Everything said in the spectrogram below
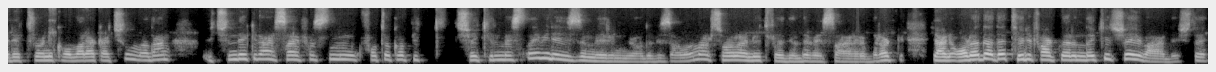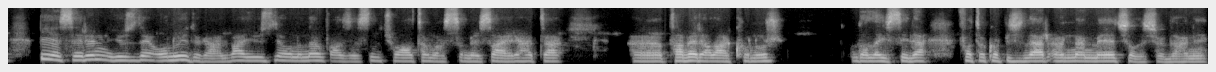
elektronik olarak açılmadan içindekiler sayfasının fotokopik çekilmesine bile izin verilmiyordu bir zamanlar. Sonra lütfedildi vesaire. Bırak yani orada da telif haklarındaki şey vardı. İşte bir eserin yüzde onuydu galiba. Yüzde onundan fazlasını çoğaltamazsın vesaire. Hatta e, tabelalar konur. Dolayısıyla fotokopiciler önlenmeye çalışırdı. Hani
